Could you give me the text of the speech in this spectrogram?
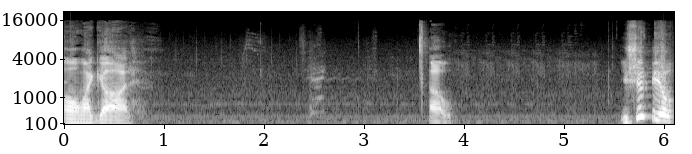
Oh my god. Oh. You should be able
